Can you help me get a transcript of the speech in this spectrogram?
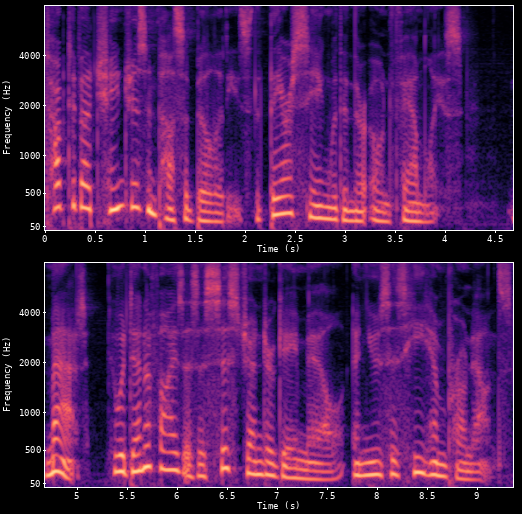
talked about changes and possibilities that they are seeing within their own families. Matt who identifies as a cisgender gay male and uses he him pronouns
